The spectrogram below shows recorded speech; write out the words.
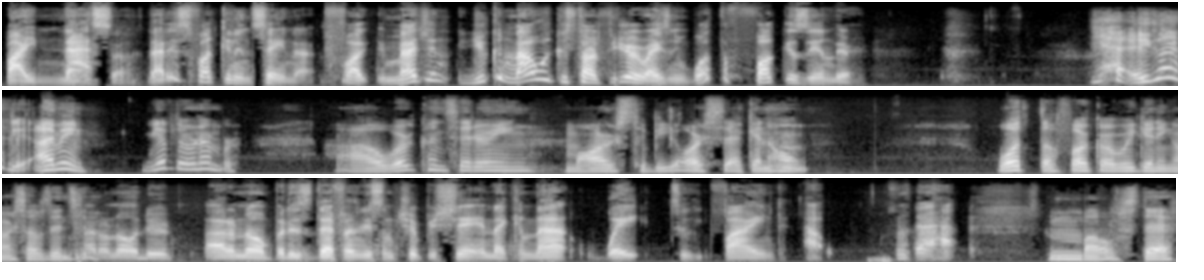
by NASA. That is fucking insane. That fuck. Imagine you can now we can start theorizing what the fuck is in there. yeah, exactly. I mean, you have to remember, uh, we're considering Mars to be our second home. What the fuck are we getting ourselves into? I don't know, dude. I don't know, but it's definitely some trippy shit, and I cannot wait to find out. Most def,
